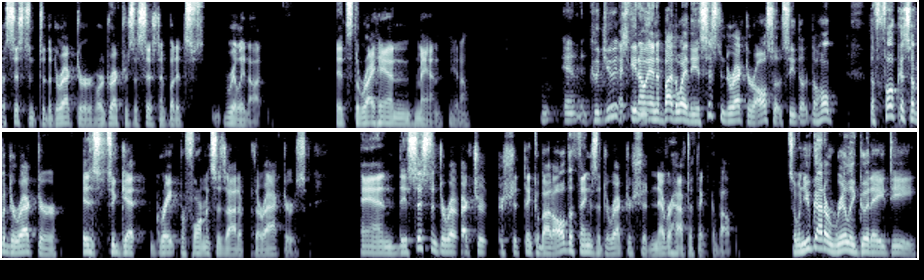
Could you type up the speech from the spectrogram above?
assistant to the director or director's assistant, but it's really not. It's the right hand man, you know. And could you, explain- you know, and by the way, the assistant director also see the the whole the focus of a director is to get great performances out of their actors. And the assistant director should think about all the things the director should never have to think about. So when you've got a really good AD,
